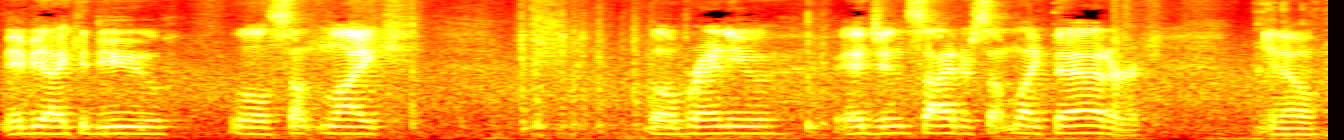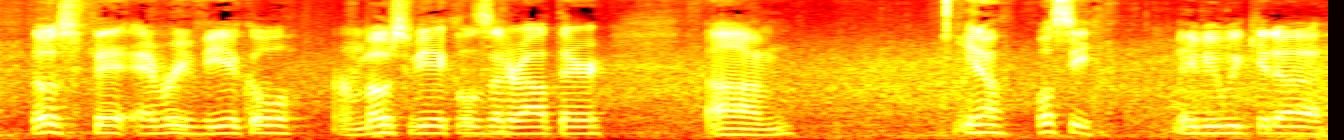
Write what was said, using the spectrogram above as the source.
Maybe I could do a little something like a little brand new Edge Insight or something like that, or you know, those fit every vehicle or most vehicles that are out there. Um, you know, we'll see. Maybe we could uh,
